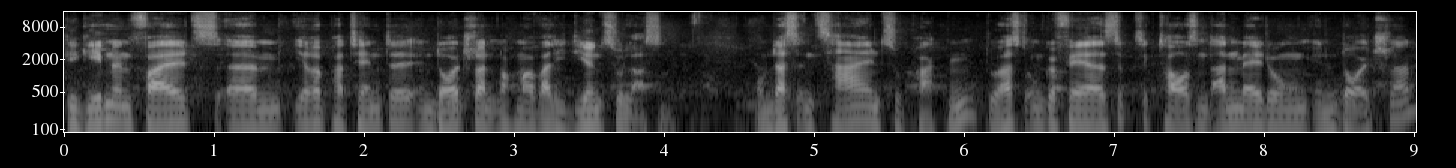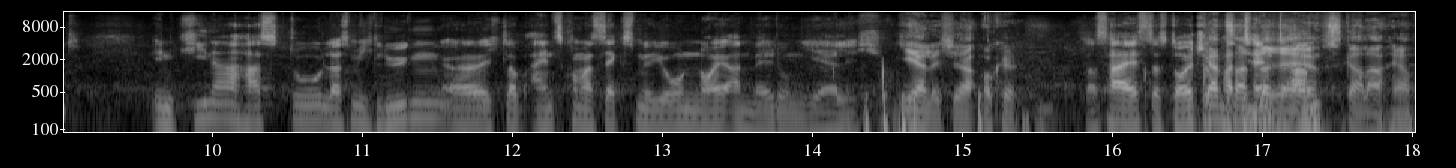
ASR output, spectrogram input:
gegebenenfalls ähm, ihre Patente in Deutschland nochmal validieren zu lassen. Um das in Zahlen zu packen, du hast ungefähr 70.000 Anmeldungen in Deutschland. In China hast du, lass mich lügen, äh, ich glaube 1,6 Millionen Neuanmeldungen jährlich. Jährlich, ja, okay. Das heißt, das deutsche Ganz Patentamt Skala, ja.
